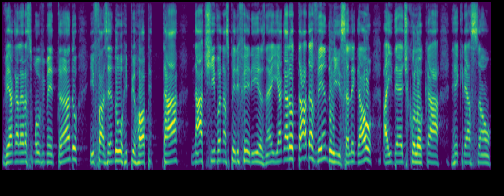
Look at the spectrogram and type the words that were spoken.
Ver a galera se movimentando e fazendo o hip hop tá na ativa nas periferias, né? E a garotada vendo isso. É legal a ideia de colocar recreação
